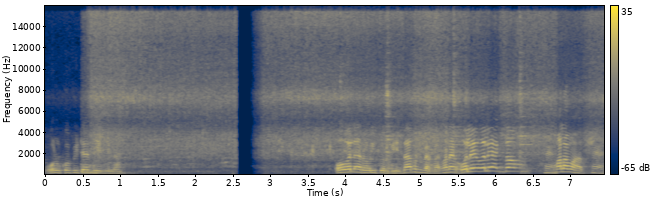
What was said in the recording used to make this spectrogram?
ওলকপিটা দিয়ে দিলাম। ওল আর ওলকপি দারুণ ব্যাপার। মানে ওলে ওলে একদম হ্যাঁ। মালামাল। হ্যাঁ।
